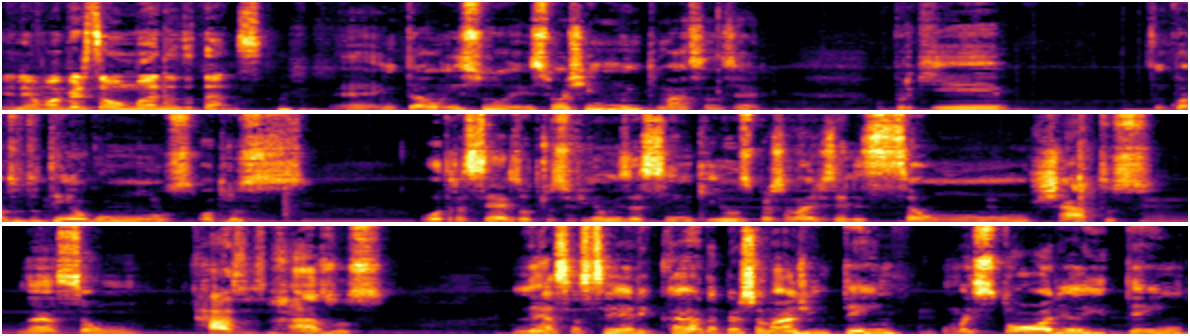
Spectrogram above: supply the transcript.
Ele é uma versão humana do Thanos. É, então, isso, isso eu achei muito massa na série. Porque enquanto tu tem alguns outros outras séries, outros filmes assim que os personagens eles são chatos, né? São rasos, né? Rasos. Nessa série cada personagem tem uma história e tem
